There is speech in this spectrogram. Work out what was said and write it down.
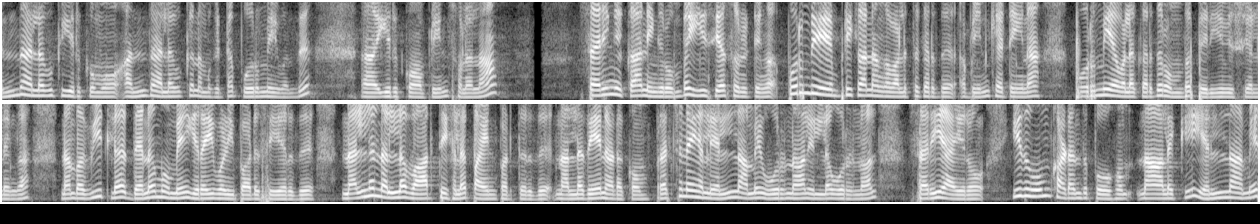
எந்த அளவுக்கு இருக்குமோ அந்த அளவுக்கு நம்மக்கிட்ட பொறுமை வந்து இருக்கும் அப்படின்னு சொல்லலாம். சரிங்கக்கா நீங்கள் ரொம்ப ஈஸியாக சொல்லிட்டீங்க. பொறுமையை எப்படிக்கா நாங்கள் வளர்த்துக்கிறது அப்படின்னு கேட்டிங்கன்னா பொறுமையை வளர்க்குறது ரொம்ப பெரிய விஷயம் இல்லைங்க. நம்ம வீட்டில் தினமுமே இறை வழிபாடு செய்கிறது நல்ல நல்ல வார்த்தைகளை பயன்படுத்துறது நல்லதே நடக்கும். பிரச்சனைகள் எல்லாமே ஒரு நாள் இல்லை ஒரு நாள் சரியாயிரும். இதுவும் கடந்து போகும். நாளைக்கு எல்லாமே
